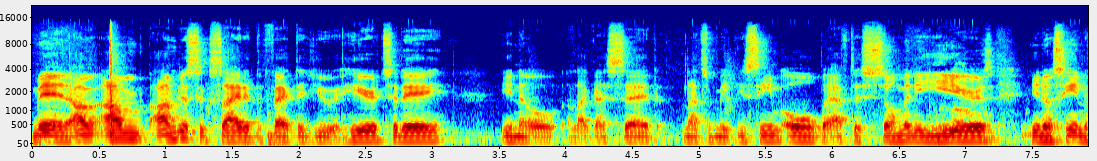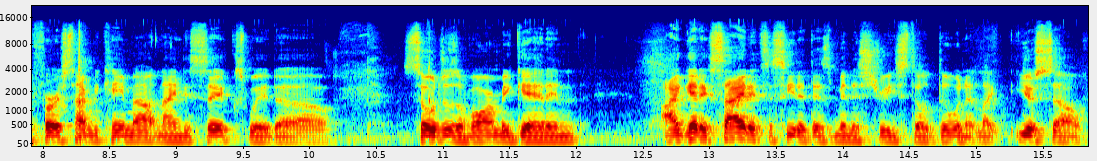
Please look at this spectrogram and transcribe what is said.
Man, I'm I'm I'm just excited the fact that you were here today. You know, like I said, not to make you seem old, but after so many years, you know, seeing the first time you came out in '96 with uh, Soldiers of Armageddon, I get excited to see that there's ministries still doing it, like yourself.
